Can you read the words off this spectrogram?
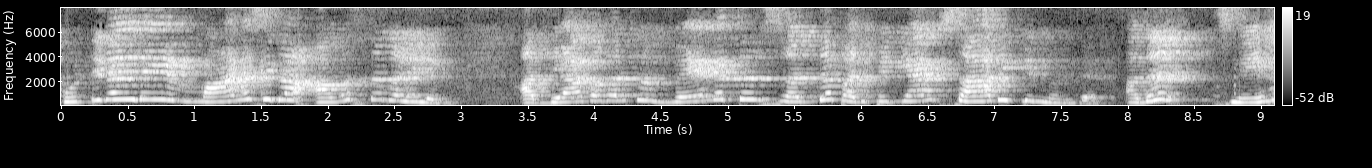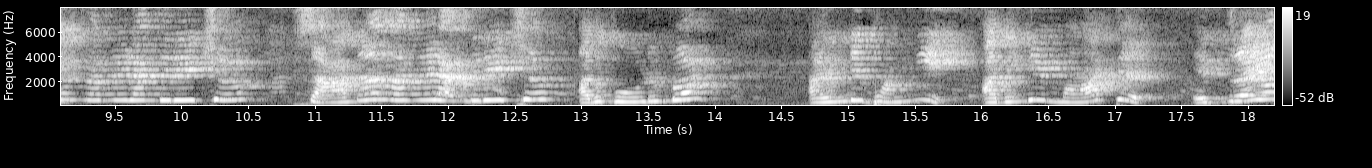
കുട്ടികളുടെയും മാനസിക അവസ്ഥകളിലും അധ്യാപകർക്ക് വേണ്ടത്ര ശ്രദ്ധ പതിപ്പിക്കാൻ സാധിക്കുന്നുണ്ട്. അത് സ്നേഹം തമ്മിൽ അന്തരീക്ഷവും ശാന്തത തമ്മിൽ അന്തരീക്ഷവും അത് കൂടുമ്പോൾ അതിന്റെ ഭംഗി അതിന്റെ മാറ്റ് എത്രയോ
